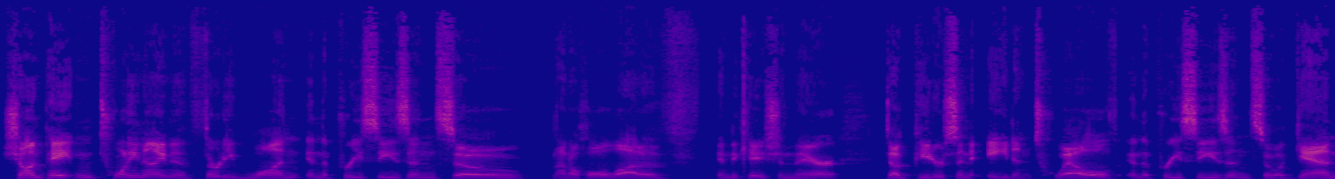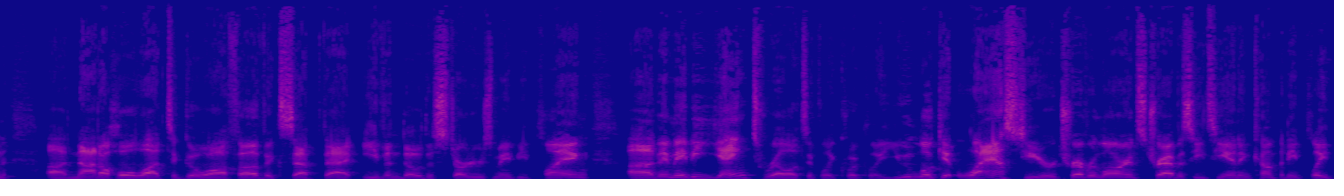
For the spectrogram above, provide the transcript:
Sean Payton 29 and 31 in the preseason, so not a whole lot of indication there. Doug Pederson, 8 and 12 in the preseason. So, again, uh, not a whole lot to go off of, except that even though the starters may be playing, uh, they may be yanked relatively quickly. You look at last year, Trevor Lawrence, Travis Etienne, and company played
